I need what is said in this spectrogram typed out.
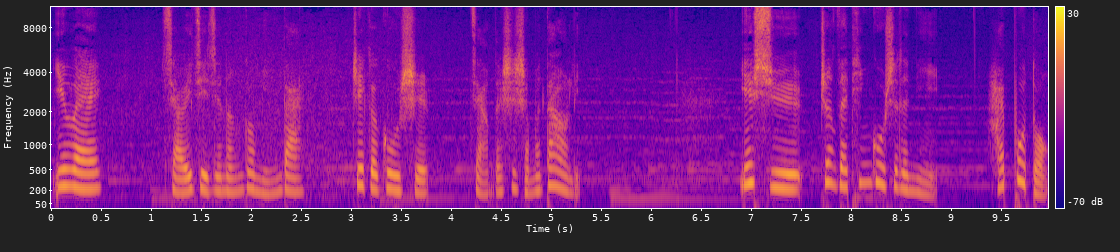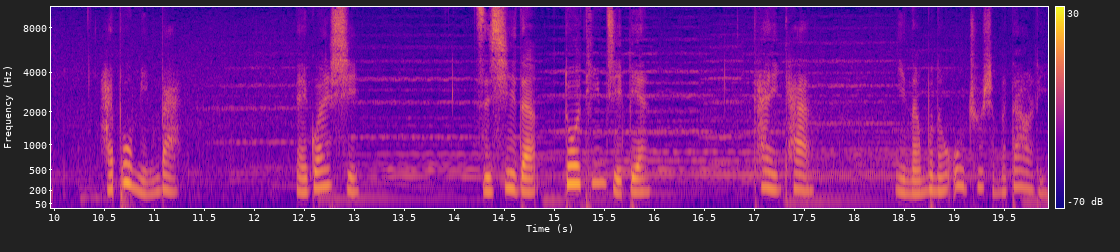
因为小鱼姐姐能够明白这个故事讲的是什么道理。也许正在听故事的你还不懂，还不明白，没关系，仔细的多听几遍，看一看你能不能悟出什么道理，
